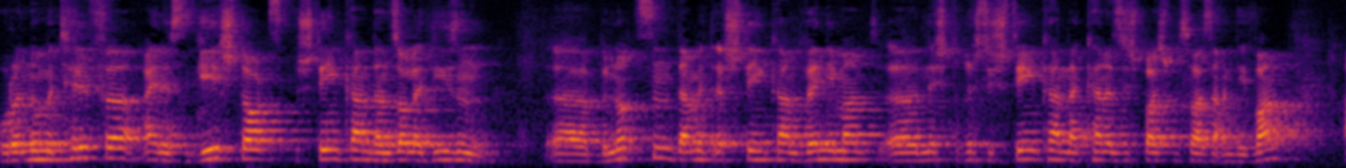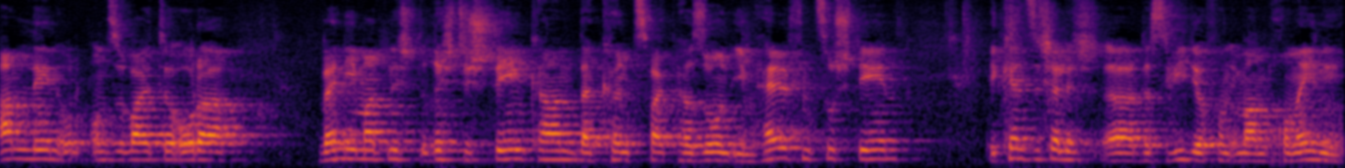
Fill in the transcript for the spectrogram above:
oder nur mit Hilfe eines Gehstocks stehen kann, dann soll er diesen benutzen, damit er stehen kann. Wenn jemand äh, nicht richtig stehen kann, dann kann er sich beispielsweise an die Wand anlehnen und, und so weiter. Oder wenn jemand nicht richtig stehen kann, dann können zwei Personen ihm helfen zu stehen. Ihr kennt sicherlich äh, das Video von Imam Khomeini,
